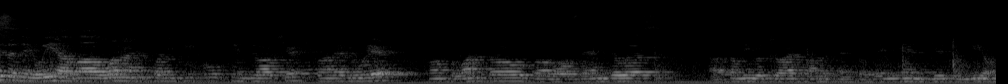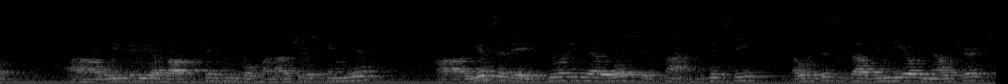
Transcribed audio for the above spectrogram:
Yesterday, we have about 120 people came to our church from everywhere, from Toronto, from Los Angeles. Uh, some people drive from Pennsylvania, New Jersey, New York. Uh, we maybe about 10 people from our church came here. Uh, yesterday, during the worship time, you can see uh, this is our video in our church,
